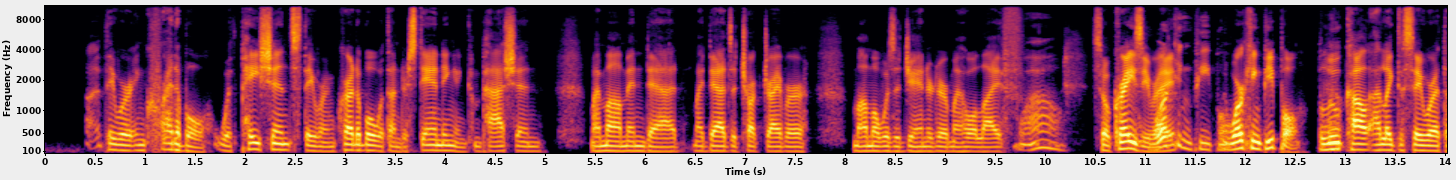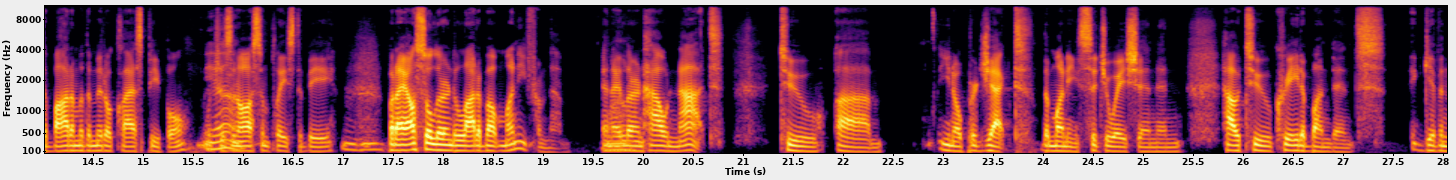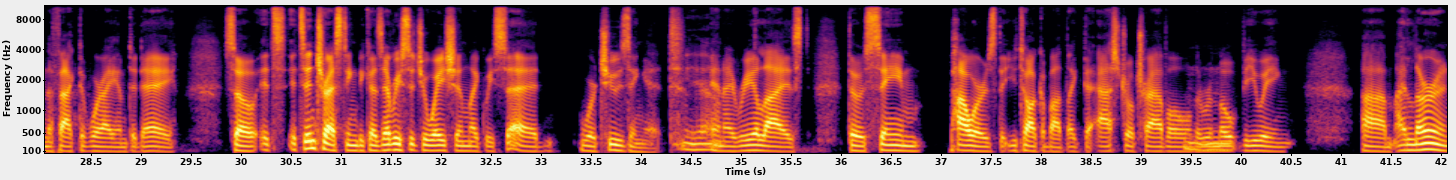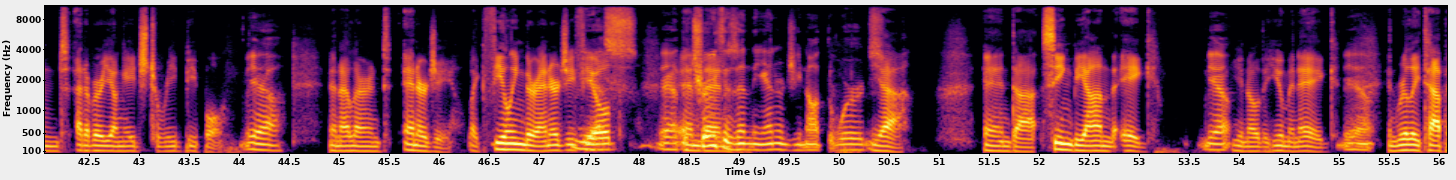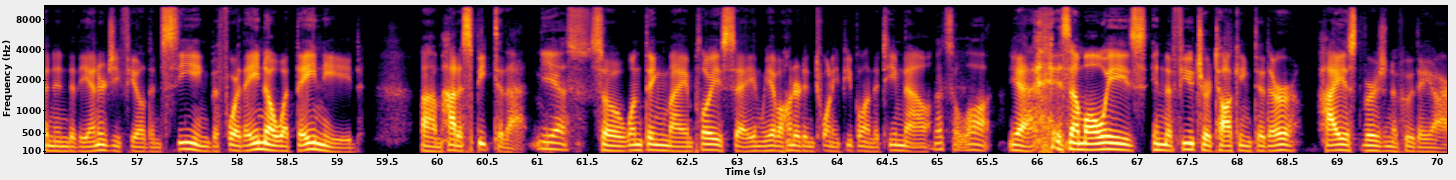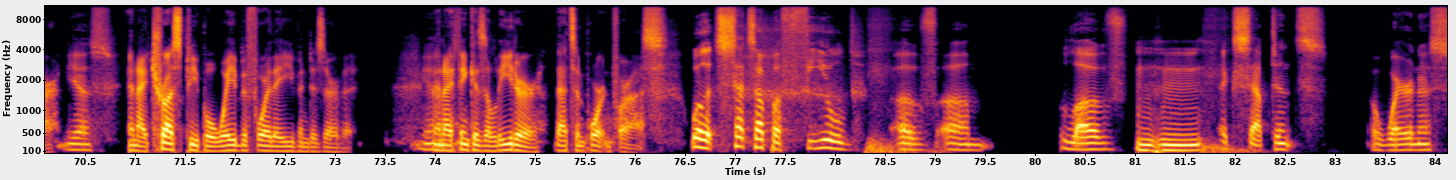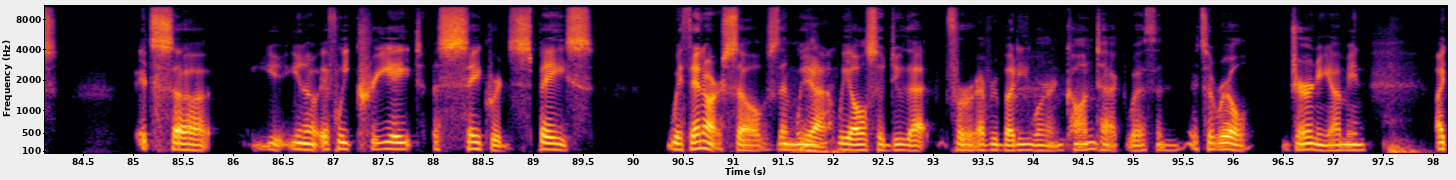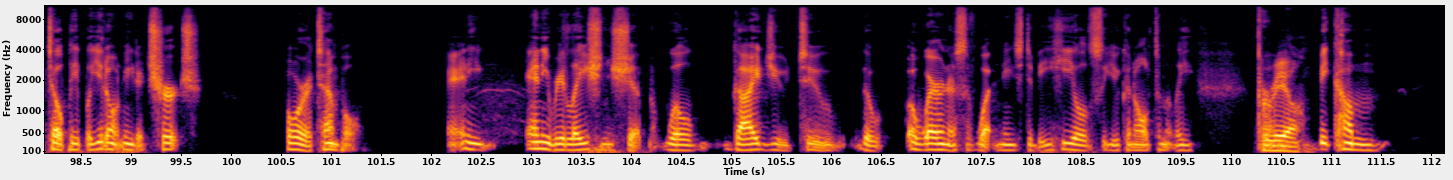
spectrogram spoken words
they were incredible with patience, they were incredible with understanding and compassion. My mom and dad, my dad's a truck driver, mama was a janitor my whole life. Wow. So crazy, right? Working people. Working people, blue Yeah. collar. I like to say we're at the bottom of the middle class people, which is an awesome place to be Mhm. but I also learned a lot about money from them, and I learned how not to, um, you know, project the money situation and how to create abundance, given the fact of where I am today. So it's it's interesting because every situation, like we said, we're choosing it, Yeah. and I realized those same powers that you talk about, like the astral travel, the Mhm. remote viewing. Um, I learned at a very young age to read people Yeah. and I learned energy, like feeling their energy field. Yes. Yeah. The and truth then- is in the energy, not the words. Yeah. And uh, seeing beyond the egg, Yeah. you know, the human egg, Yeah. and really tapping into the energy field and seeing before they know what they need, um, how to speak to that. Yes. So, one thing my employees say, and we have 120 people on the team now, That's a lot. yeah, is I'm always in the future talking to their highest version of who they are. Yes. And I trust people way before they even deserve it. Yeah. And I think as a leader, that's important for us. well, it sets up a field of um, love, Mm-hmm. acceptance, awareness. It's uh, you, you know, if we create a sacred space within ourselves, then we Yeah. we also do that for everybody we're in contact with, and it's a real journey. I mean, I tell people you don't need a church or a temple. Any any relationship will guide you to the awareness of what needs to be healed, so you can ultimately For um, real. become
